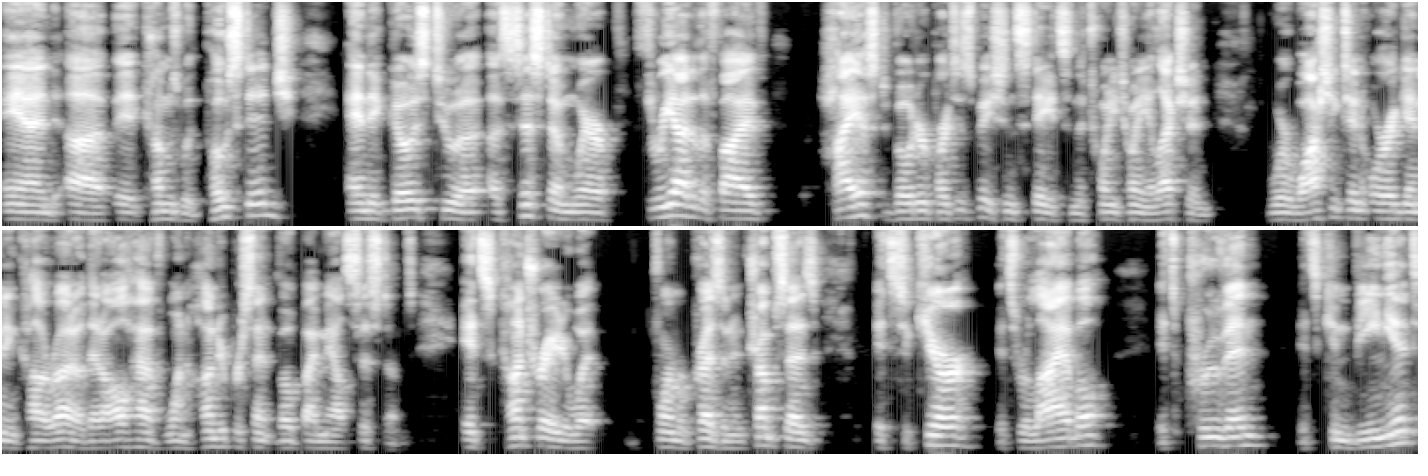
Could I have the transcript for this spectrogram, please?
and uh, it comes with postage and it goes to a, a system where three out of the five highest voter participation states in the 2020 election were Washington, Oregon, and Colorado that all have 100% vote by mail systems. It's contrary to what former President Trump says it's secure, it's reliable, it's proven, it's convenient.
